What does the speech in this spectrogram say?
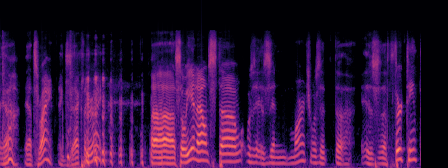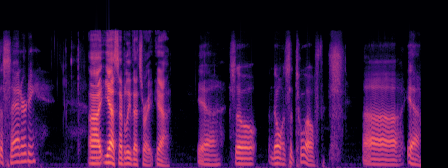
Yeah, that's right. Exactly right. uh, so he announced uh, what was it? Is in March? Was it the is the thirteenth a Saturday? Uh, yes, I believe that's right. Yeah. Yeah. So no, it's the twelfth. Uh, yeah.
